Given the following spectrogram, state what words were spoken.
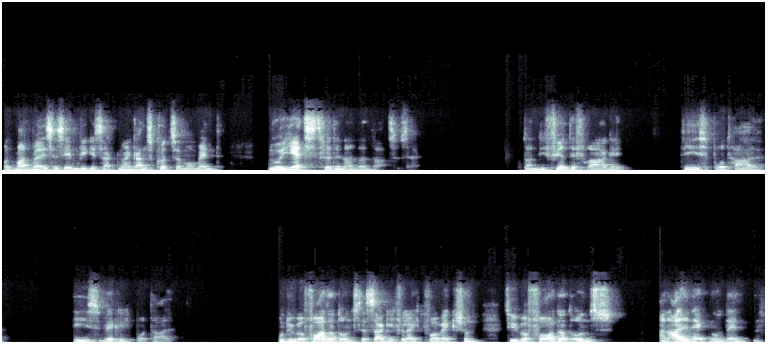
Und manchmal ist es eben, wie gesagt, nur ein ganz kurzer Moment, nur jetzt für den anderen da zu sein. Dann die vierte Frage, die ist brutal. Die ist wirklich brutal. Und überfordert uns, das sage ich vielleicht vorweg schon, sie überfordert uns an allen Ecken und Enden.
